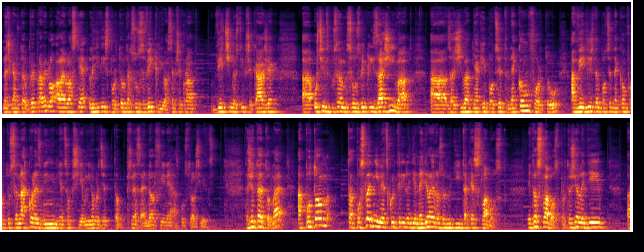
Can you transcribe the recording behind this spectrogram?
Neříkám, že to je úplně pravidlo, ale vlastně lidi, kteří sportují, tak jsou zvyklí vlastně překonat větší množství překážek, a určitým způsobem jsou zvyklí zažívat a zažívat nějaký pocit nekomfortu a vědí, že ten pocit nekomfortu se nakonec změní v něco příjemného, protože to přinese endorfiny a spoustu dalších věcí. Takže to je tohle. A potom ta poslední věc, kvůli který lidi nedělají rozhodnutí, tak je slabost. Je to slabost, protože lidi uh,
